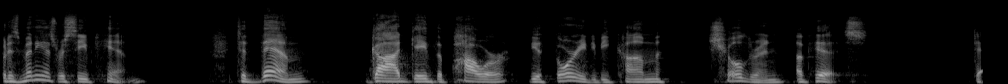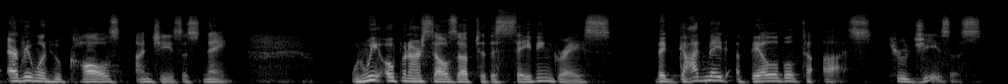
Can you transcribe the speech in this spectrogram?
But as many as received him, to them God gave the power, the authority to become children of his. To everyone who calls on Jesus' name. When we open ourselves up to the saving grace that God made available to us through Jesus.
